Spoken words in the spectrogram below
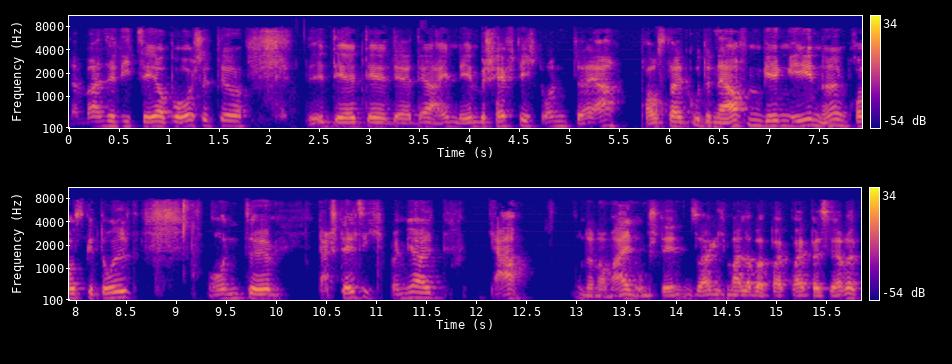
ein wahnsinnig zäher Bursche, der, der, der, der, der einen eben beschäftigt und äh, ja, brauchst halt gute Nerven gegen ihn, ne? brauchst Geduld und äh, da stellt sich bei mir halt, ja, unter normalen Umständen, sage ich mal, aber bei, bei, bei Zverev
